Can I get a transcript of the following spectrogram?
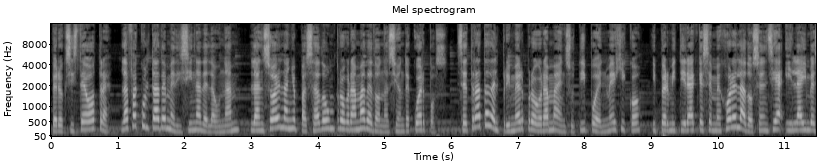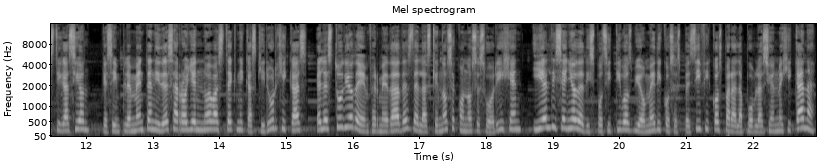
Pero existe otra. La Facultad de Medicina de la UNAM lanzó el año pasado un programa de donación de cuerpos. Se trata del primer programa en su tipo en México y permitirá que se mejore la docencia y la investigación, que se implementen y desarrollen nuevas técnicas quirúrgicas, el estudio de enfermedades de las que no se conoce su origen y el diseño de dispositivos biomédicos específicos para la población mexicana,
